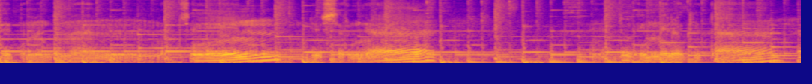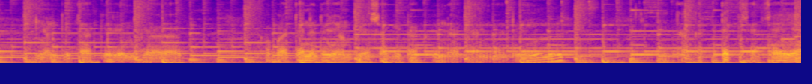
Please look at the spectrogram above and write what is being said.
Teman-teman login usernya itu email kita yang kita kirim ke kabupaten atau yang biasa kita gunakan tadi. Kita ketik saja ya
